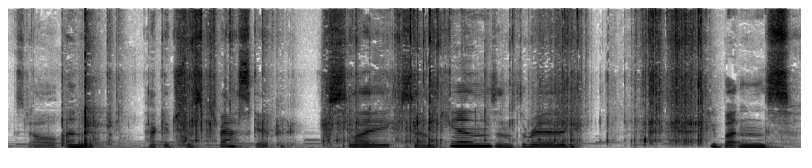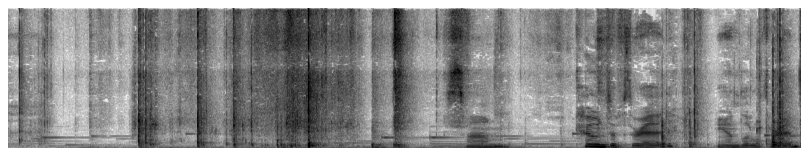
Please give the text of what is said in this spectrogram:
Next I'll unpackage this basket. Looks like some pins and thread, a few buttons, cones of thread and little thread.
